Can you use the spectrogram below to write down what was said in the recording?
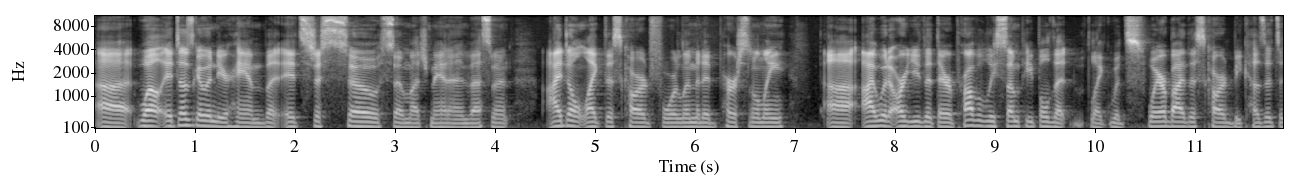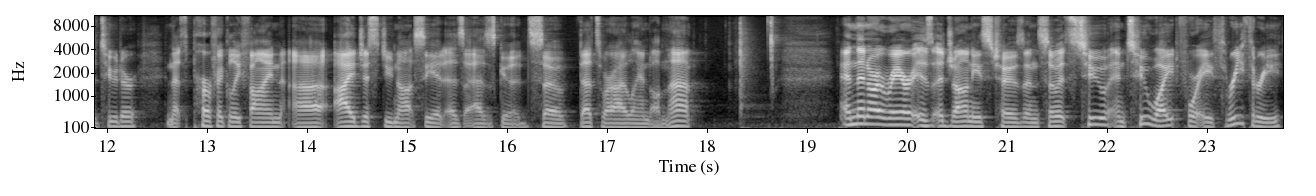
uh, well, it does go into your hand, but it's just so, so much mana investment. I don't like this card for limited personally. Uh, I would argue that there are probably some people that like would swear by this card because it's a tutor, and that's perfectly fine. Uh, I just do not see it as as good, so that's where I land on that. And then our rare is Ajani's Chosen, so it's two and two white for a three three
